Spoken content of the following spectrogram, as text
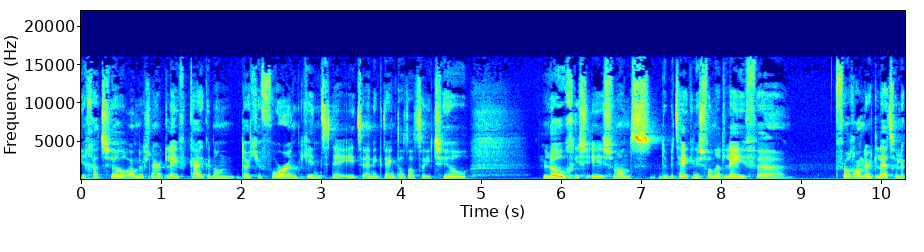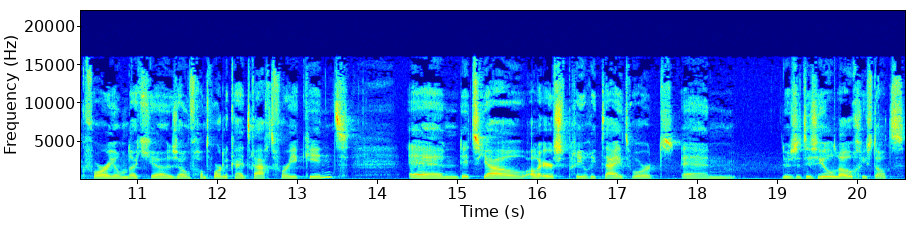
Je gaat zo anders naar het leven kijken dan dat je voor een kind deed. En ik denk dat dat iets heel logisch is, want de betekenis van het leven verandert letterlijk voor je, omdat je zo'n verantwoordelijkheid draagt voor je kind. En dit jouw allereerste prioriteit wordt. En dus het is heel logisch dat,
